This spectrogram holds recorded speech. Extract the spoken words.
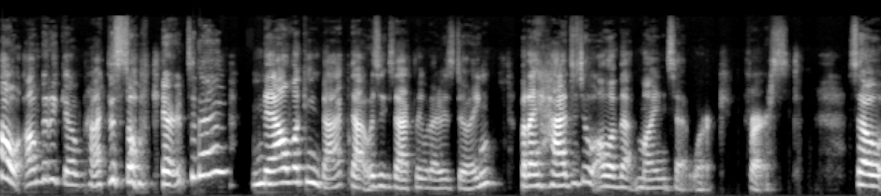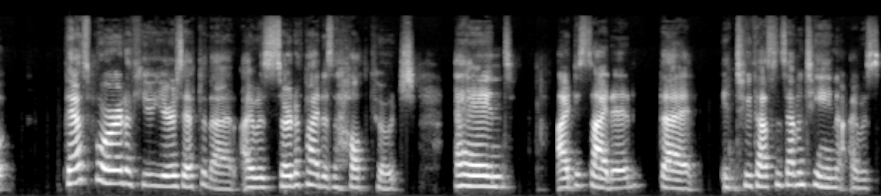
oh, I'm going to go practice self care today. Now, looking back, that was exactly what I was doing. But I had to do all of that mindset work first. So, fast forward a few years after that, I was certified as a health coach. And I decided that in 2017, I was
